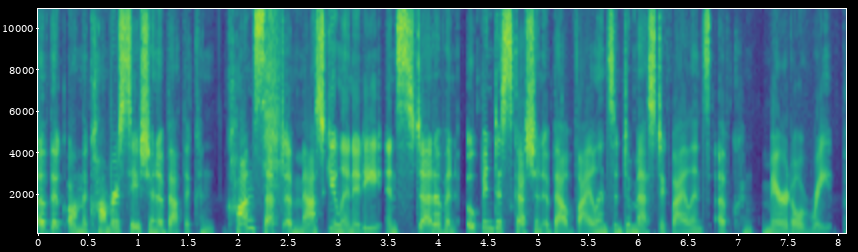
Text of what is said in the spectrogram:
of the, on the conversation about the con- concept of masculinity instead of an open discussion about violence and domestic violence of con- marital rape.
